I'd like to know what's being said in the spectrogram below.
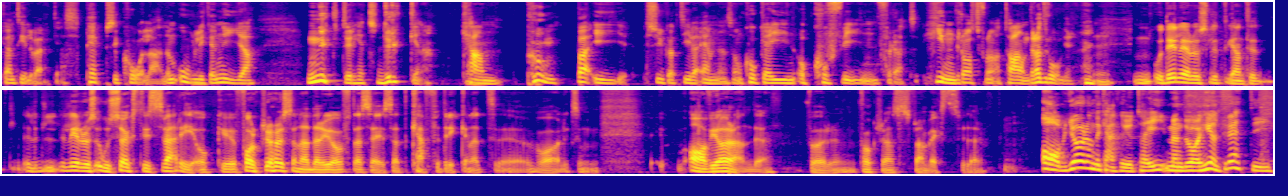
kan tillverkas, Pepsi Cola, de olika nya nykterhetsdryckerna kan pumpa i psykoaktiva ämnen som kokain och koffein för att hindra oss från att ta andra droger. Mm, Och det leder oss lite grann till, leder oss osökt till Sverige och eh, folkrörelserna där det ju ofta sägs att kaffedrickandet eh, var liksom avgörande för folkrörelsens framväxt och så vidare. avgörande kanske är att ta i, men du har helt rätt i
